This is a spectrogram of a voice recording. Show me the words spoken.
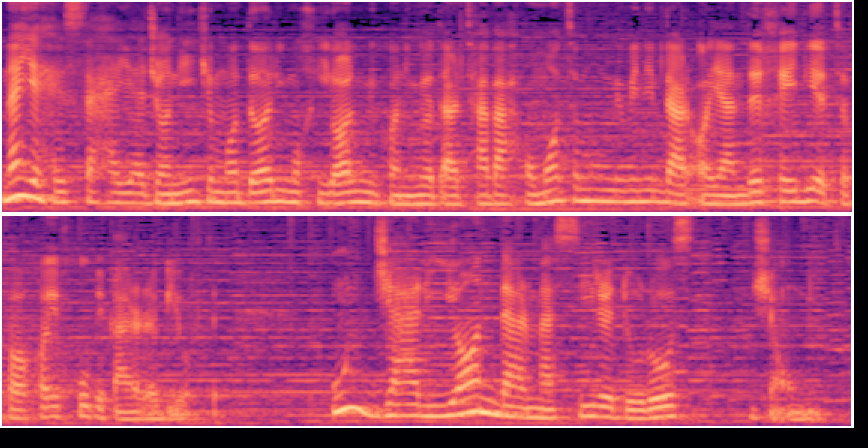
نه یه حس هیجانی که ما داریم و خیال می‌کنیم یا در توهماتمون می‌بینیم در آینده خیلی اتفاقهای خوبی قراره بیفته. اون جریان در مسیر درست میشه امید.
